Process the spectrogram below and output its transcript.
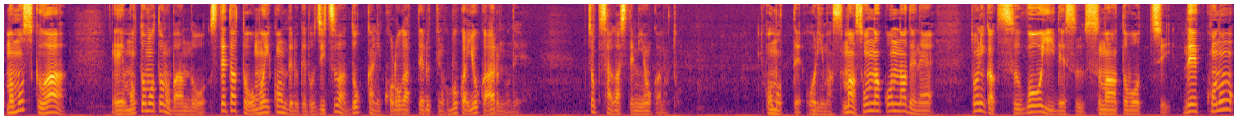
まあもしくは、えー、元々のバンドを捨てたと思い込んでるけど、実はどっかに転がってるっていうのが僕はよくあるので、ちょっと探してみようかなと思っております。まあそんなこんなでね、とにかくすごいです、スマートウォッチ。で、この、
